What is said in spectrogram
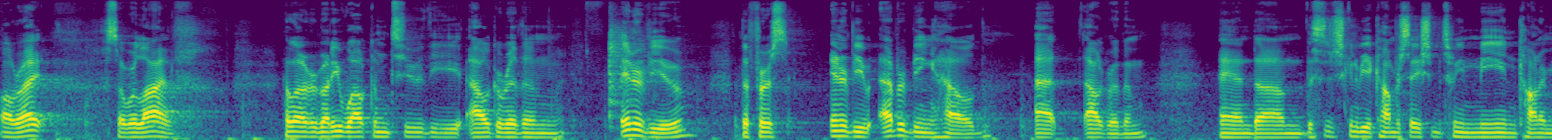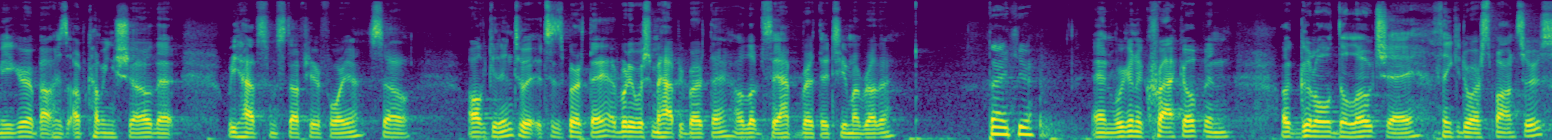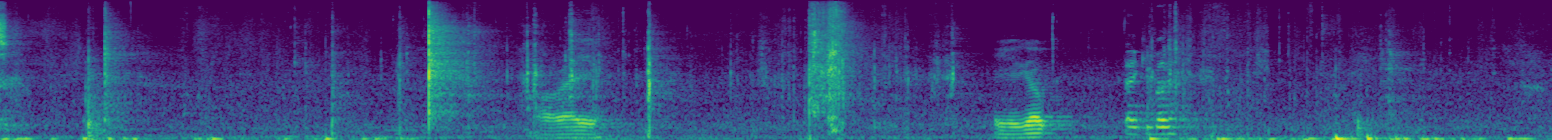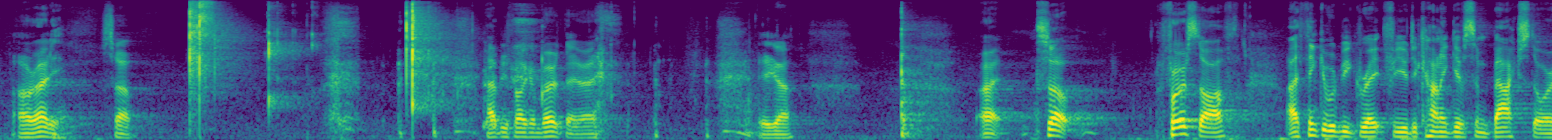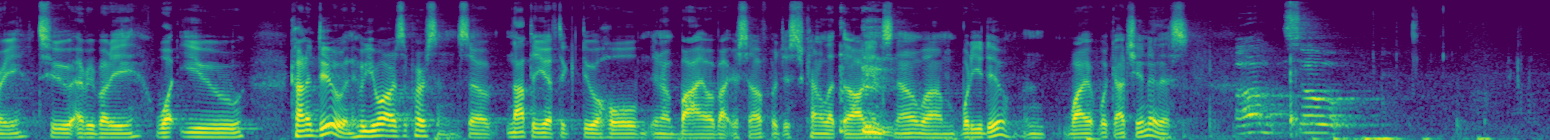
All right, so we're live. Hello, everybody. Welcome to the algorithm interview, the first interview ever being held at Algorithm. And um, this is just going to be a conversation between me and Conner Meager about his upcoming show that we have some stuff here for you. So I'll get into it. It's his birthday. Everybody wish him a happy birthday. I'd love to say happy birthday to you, my brother. Thank you. And we're going to crack open a good old Deloche. Thank you to our sponsors. Alrighty. There you go. Thank you, brother. Alrighty. So. Happy fucking birthday, right? there you go. Alright. So, first off, I think it would be great for you to kind of give some backstory to everybody, what you kind of do and who you are as a person. So, not that you have to do a whole, you know, bio about yourself, but just kind of let the audience know um, what do you do and why, what got you into this. Um, so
